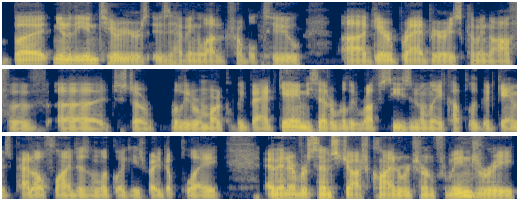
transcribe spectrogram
but you know the interior is, is, having a lot of trouble too. Uh, Garrett Bradbury is coming off of uh, just a really remarkably bad game. He's had a really rough season, only a couple of good games. Pat Elflein doesn't look like he's ready to play. And then ever since Josh Kline returned from injury,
